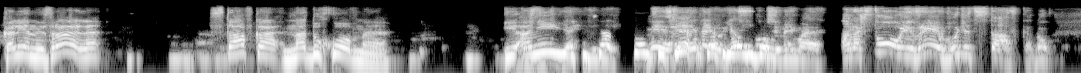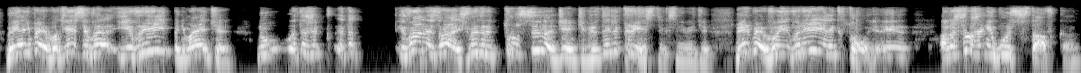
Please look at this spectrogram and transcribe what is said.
колен Израиля ставка на духовное? И они я, сейчас, нет, я, я, я, я в понимаю. А на что у евреев будет ставка? Ну, ну я не понимаю, вот если вы еврей, понимаете, ну это же это Иван Израилевич, вы, говорит, трусы наденьте, говорит, или крестик снимите. Я не понимаю, вы еврей или кто? А на что же не будет ставка?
